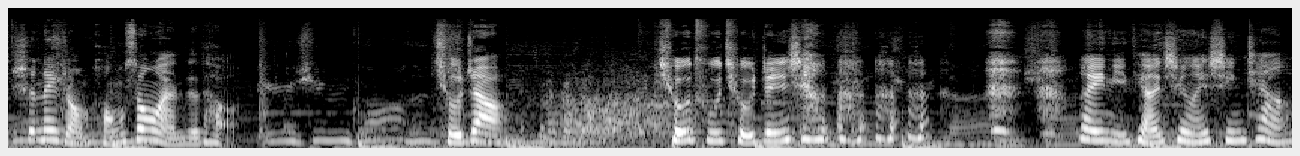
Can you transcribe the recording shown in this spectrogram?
是那种蓬松丸子头。求照，求图求真相。欢迎你调起我心跳。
